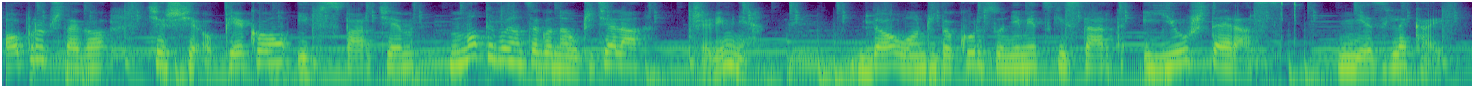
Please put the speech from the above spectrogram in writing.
oprócz tego ciesz się opieką i wsparciem motywującego nauczyciela, czyli mnie. Dołącz do kursu Niemiecki Start już teraz. Nie zwlekaj.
